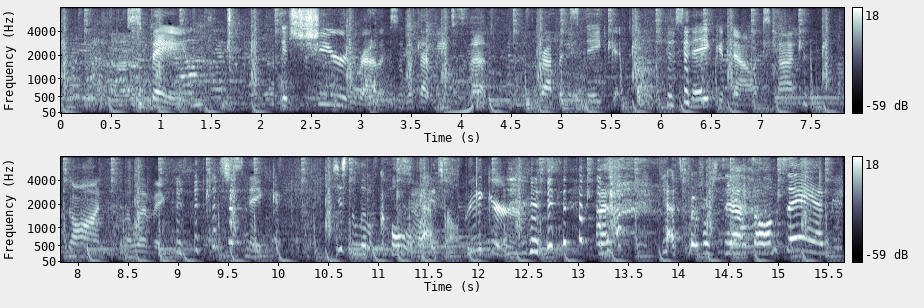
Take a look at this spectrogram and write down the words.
Spain. It's sheared rabbit, so what that means is that the rabbit's naked. It's naked now. It's not gone for the living. It's just naked. Just a little cold, that's It's all. bigger. That's what we're saying, that's all I'm saying.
